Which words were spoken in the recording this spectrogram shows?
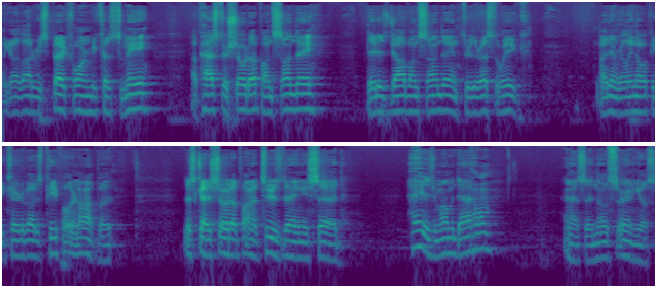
I got a lot of respect for him because to me, a pastor showed up on Sunday, did his job on Sunday, and through the rest of the week, I didn't really know if he cared about his people or not, but this guy showed up on a Tuesday and he said, Hey, is your mom and dad home? And I said, No, sir. And he goes,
